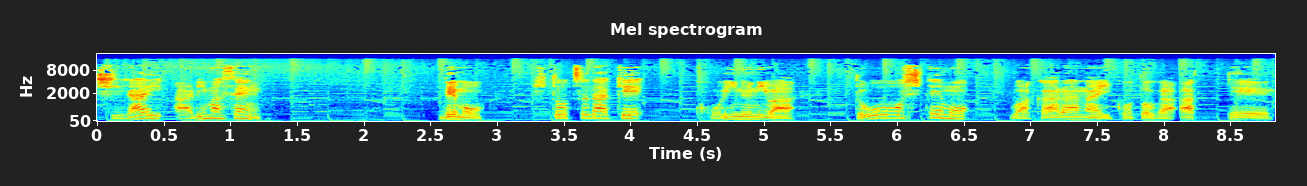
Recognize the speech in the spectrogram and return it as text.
違いありません。でも、一つだけ子犬にはどうしてもわからないことがあって、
